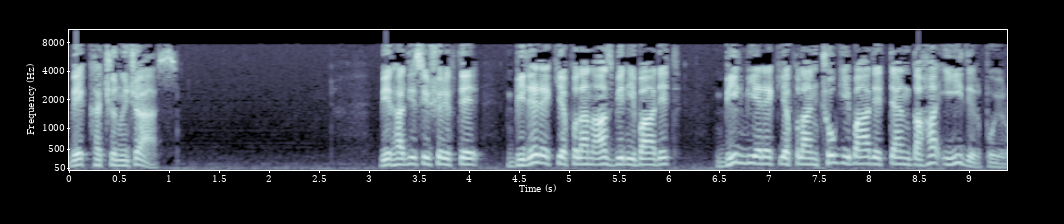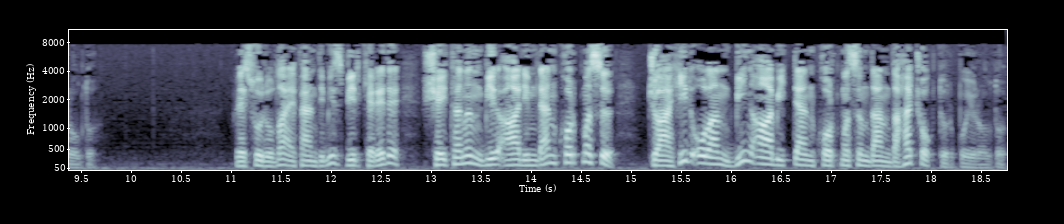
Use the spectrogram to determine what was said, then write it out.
ve kaçınacağız. Bir hadisi şerifte bilerek yapılan az bir ibadet, bilmeyerek yapılan çok ibadetten daha iyidir buyuruldu. Resulullah Efendimiz bir kere de şeytanın bir alimden korkması, cahil olan bin abitten korkmasından daha çoktur buyuruldu.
